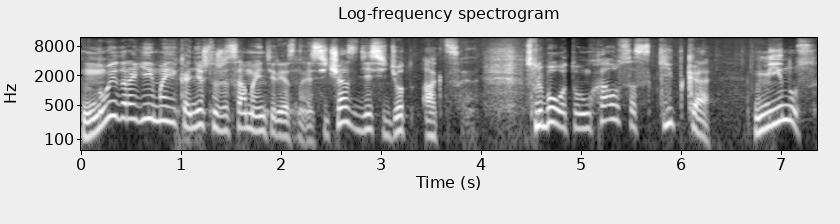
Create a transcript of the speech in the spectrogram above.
Ну и, дорогие мои, конечно же, самое интересное. Сейчас здесь идет акция. С любого таунхауса скидка минус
